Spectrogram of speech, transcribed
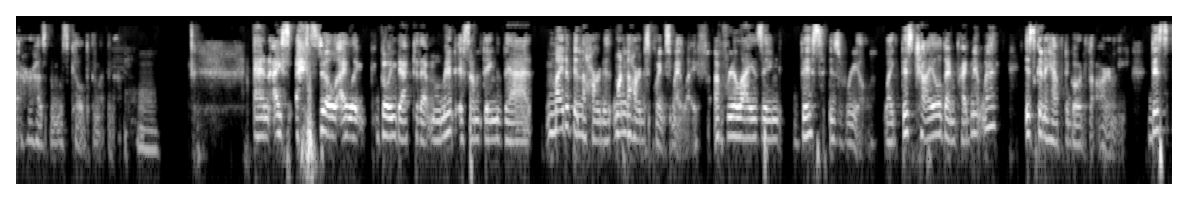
that her husband was killed in Lebanon. Hmm. And I, I still, I like going back to that moment is something that might have been the hardest, one of the hardest points in my life of realizing this is real. Like this child I'm pregnant with is going to have to go to the army. This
